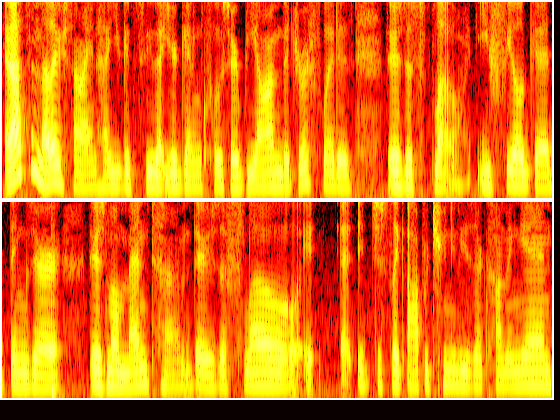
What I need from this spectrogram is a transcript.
And that's another sign how you could see that you're getting closer beyond the driftwood is there's this flow. You feel good, things are, there's momentum, there's a flow. It, it just like opportunities are coming in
